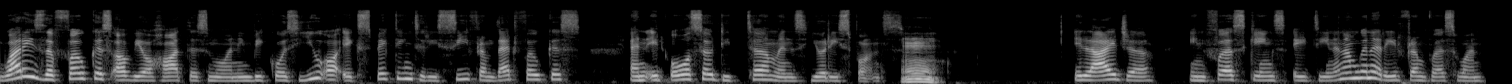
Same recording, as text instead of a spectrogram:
What is the focus of your heart this morning? Because you are expecting to receive from that focus, and it also determines your response. Mm. Elijah in 1 Kings 18, and I'm going to read from verse 1.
